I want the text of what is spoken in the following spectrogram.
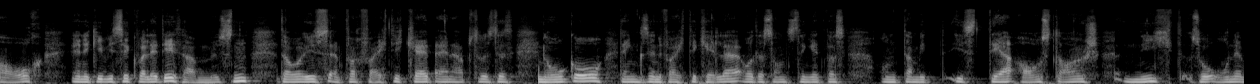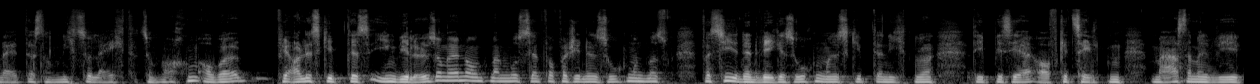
auch eine gewisse Qualität haben müssen. Da ist einfach Feuchtigkeit ein absolutes No-Go. Denken Sie an feuchte Keller oder sonst irgendetwas. Und damit ist der Austausch nicht so ohne weiteres und nicht so leicht zu machen. Aber Für alles gibt es irgendwie Lösungen und man muss einfach verschiedene suchen und muss verschiedene Wege suchen. Und es gibt ja nicht nur die bisher aufgezählten Maßnahmen wie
